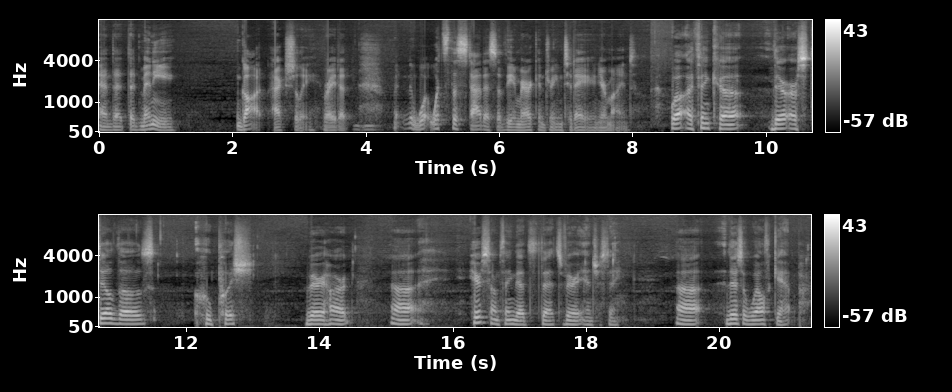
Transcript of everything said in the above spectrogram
and that that many got actually right? At mm-hmm. what, what's the status of the american dream today in your mind? Well i think uh, there are still those who push very hard. Uh, here's something that's that's very interesting. Uh, there's a wealth gap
